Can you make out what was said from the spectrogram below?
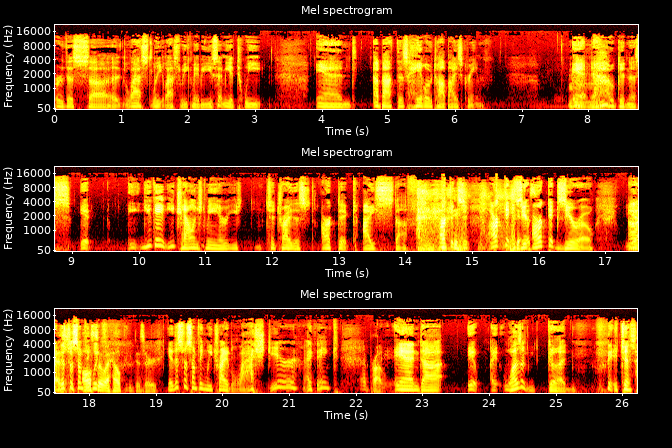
or this uh, last late last week? Maybe you sent me a tweet and about this Halo Top ice cream, and oh goodness, it you gave you challenged me or you to try this Arctic ice stuff, Arctic Arctic Yes. Arctic Zero. Uh, Yes, this was something also we, a healthy dessert. yeah, this was something we tried last year, I think Yeah, probably. and uh, it it wasn't good. it just,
